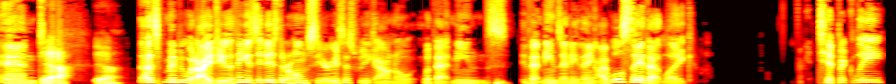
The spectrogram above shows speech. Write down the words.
And yeah, yeah, that's maybe what I do. The thing is, it is their home series this week. I don't know what that means, if that means anything. I will say that like typically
